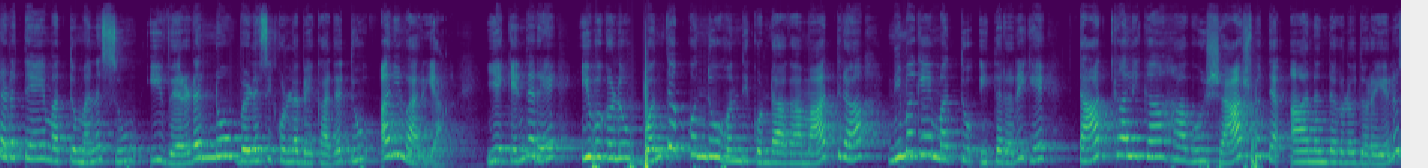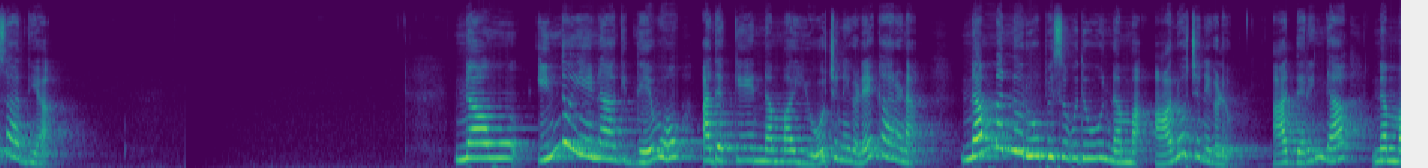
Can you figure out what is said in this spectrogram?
ನಡತೆ ಮತ್ತು ಮನಸ್ಸು ಇವೆರಡನ್ನೂ ಬೆಳೆಸಿಕೊಳ್ಳಬೇಕಾದದ್ದು ಅನಿವಾರ್ಯ. ಏಕೆಂದರೆ ಇವುಗಳು ಒಂದಕ್ಕೊಂದು ಹೊಂದಿಕೊಂಡಾಗ ಮಾತ್ರ ನಿಮಗೆ ಮತ್ತು ಇತರರಿಗೆ ತಾತ್ಕಾಲಿಕ ಹಾಗೂ ಶಾಶ್ವತ ಆನಂದಗಳು ದೊರೆಯಲು ಸಾಧ್ಯ. ನಾವು ಇಂದು ಏನಾಗಿದ್ದೇವೋ ಅದಕ್ಕೆ ನಮ್ಮ ಯೋಚನೆಗಳೇ ಕಾರಣ. ನಮ್ಮನ್ನು ರೂಪಿಸುವುದು ನಮ್ಮ ಆಲೋಚನೆಗಳು. ಆದ್ದರಿಂದ ನಮ್ಮ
